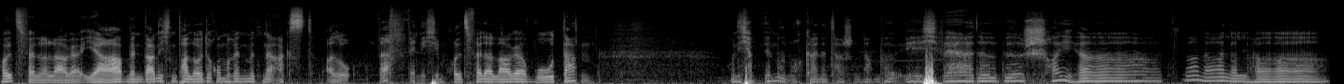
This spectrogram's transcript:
Holzfällerlager. Ja, wenn da nicht ein paar Leute rumrennen mit einer Axt. Also, wenn ich im Holzfällerlager, wo dann? Und ich habe immer noch keine Taschenlampe. Ich werde bescheuert. La la la la.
